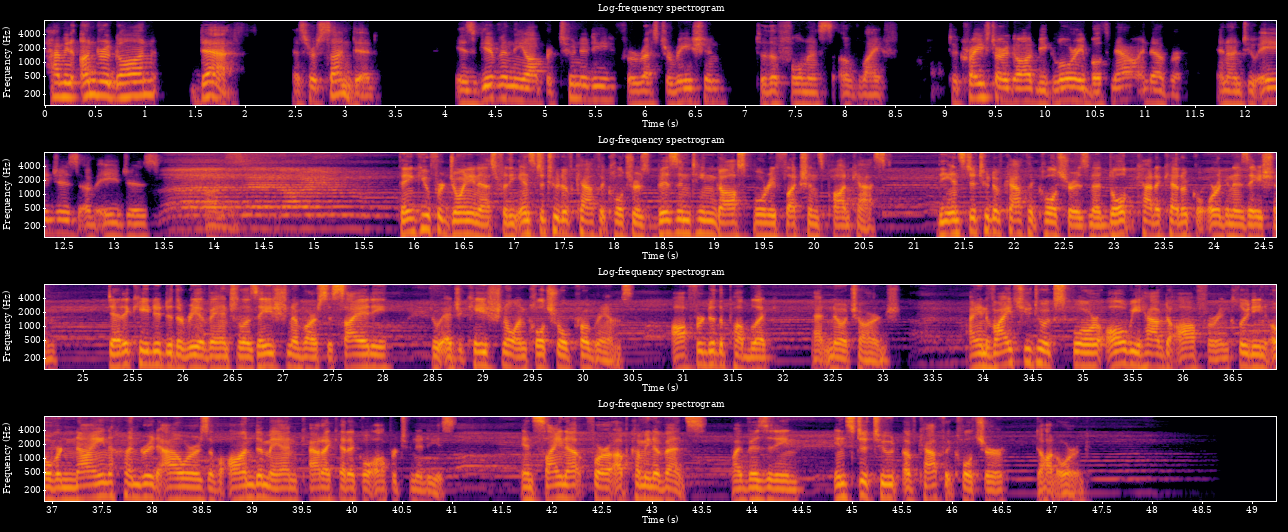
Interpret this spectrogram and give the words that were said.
having undergone death, as her son did, is given the opportunity for restoration to the fullness of life. To Christ our God be glory both now and ever, and unto ages of ages. Amen. Thank you for joining us for the Institute of Catholic Culture's Byzantine Gospel Reflections podcast. The Institute of Catholic Culture is an adult catechetical organization dedicated to the re evangelization of our society through educational and cultural programs offered to the public at no charge. I invite you to explore all we have to offer, including over 900 hours of on demand catechetical opportunities, and sign up for our upcoming events by visiting instituteofcatholicculture.org.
